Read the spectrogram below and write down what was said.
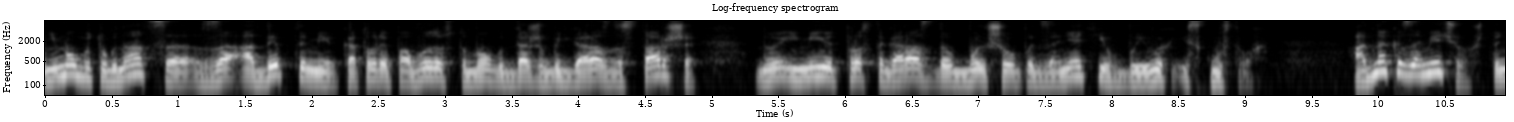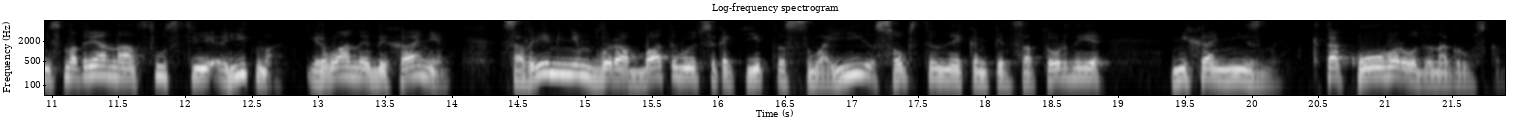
не могут угнаться за адептами, которые по возрасту могут даже быть гораздо старше, но имеют просто гораздо больше опыт занятий в боевых искусствах. Однако замечу, что несмотря на отсутствие ритма и рваное дыхание, со временем вырабатываются какие-то свои собственные компенсаторные механизмы к такого рода нагрузкам.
